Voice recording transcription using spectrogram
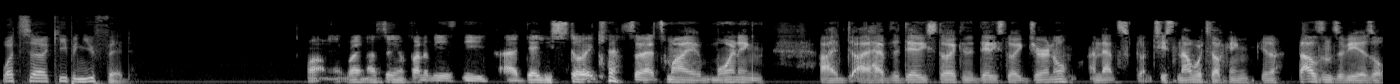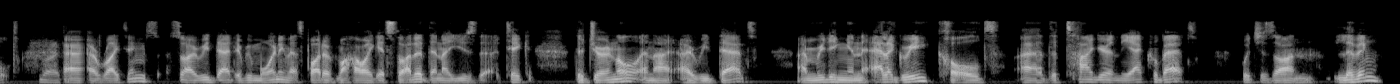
what's uh, keeping you fed? Well, right now sitting in front of me is the uh, Daily Stoic. so that's my morning I, I have the Daily Stoic and the Daily Stoic Journal, and that's, just now we're talking, you know, thousands of years old right. uh, writings. So I read that every morning. That's part of my, how I get started. Then I use the, take the journal and I, I read that. I'm reading an allegory called uh, The Tiger and the Acrobat, which is on living.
